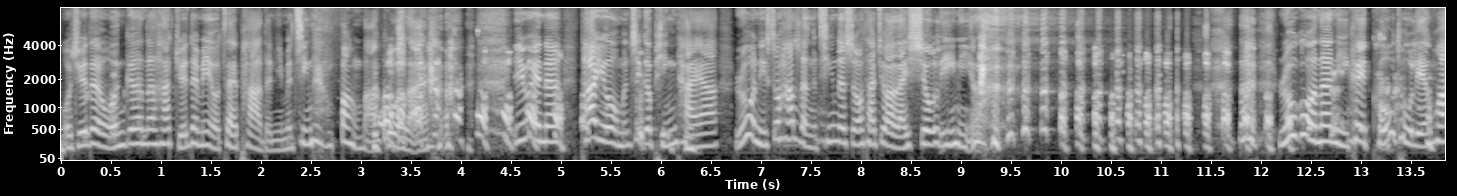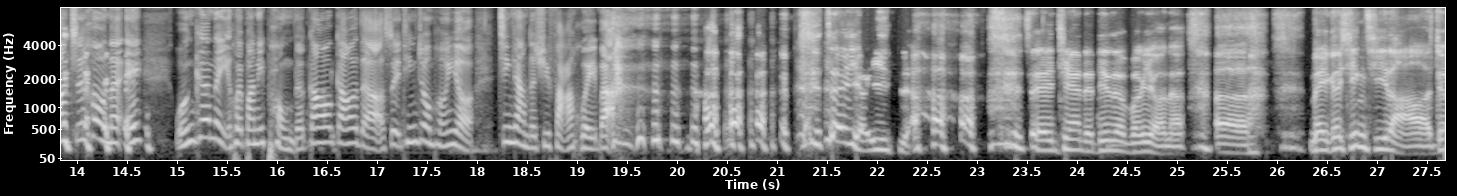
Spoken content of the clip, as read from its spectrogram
我觉得文哥呢，他绝对没有在怕的，你们尽量放马过来，因为呢，他有我们这个平台啊。如果你说他冷清的时候，他就要来修理你了。哈 那如果呢，你可以口吐莲花之后呢，哎，文哥呢也会帮你捧得高高的，所以听众朋友尽量的去发挥吧。真有意思啊！所以，亲爱的听众朋友呢，呃，每个星期啦啊，就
